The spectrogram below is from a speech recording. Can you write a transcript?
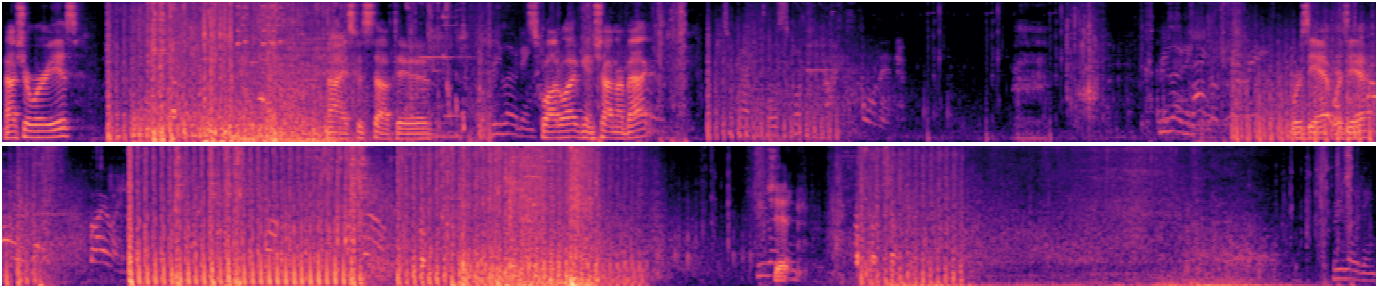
Not sure where he is. Nice, good stuff, dude. Reloading. Squad wife getting shot in our back. Took out the whole squad. Reloading. Where's he at? Where's he at? Firing. Shit. Reloading.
